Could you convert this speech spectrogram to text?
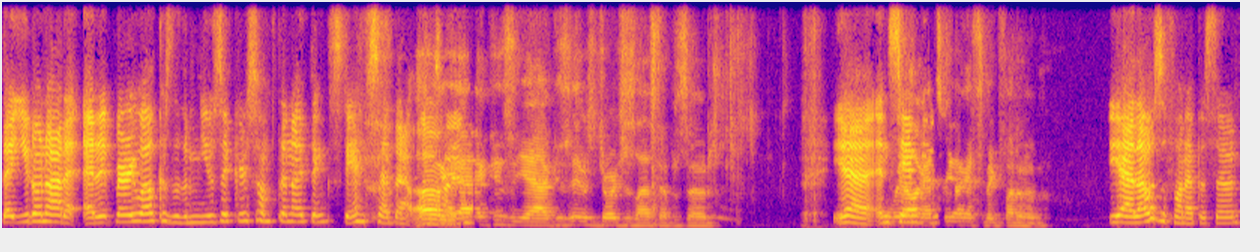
that you don't know how to edit very well because of the music or something. I think Stan said that one Oh time. yeah, because yeah, because it was George's last episode. Yeah, and we all Stan got we all got to make fun of him. Yeah, that was a fun episode.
